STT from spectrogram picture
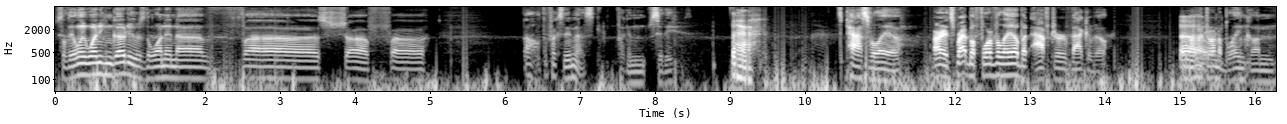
so the only one you can go to is the one in uh, f- uh, sh- uh, f- uh oh, what the fuck's the name of that fucking city? It's past Vallejo. All right, it's right before Vallejo, but after Vacaville. I'm Uh, not drawing a blank on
